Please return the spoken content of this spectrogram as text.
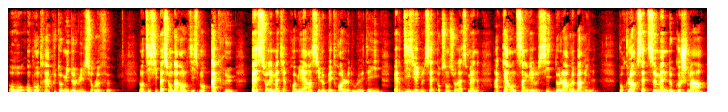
auront au contraire plutôt mis de l'huile sur le feu. L'anticipation d'un ralentissement accru pèse sur les matières premières. Ainsi, le pétrole, le WTI, perd 10,7% sur la semaine à 45,6 dollars le baril. Pour clore cette semaine de cauchemar,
